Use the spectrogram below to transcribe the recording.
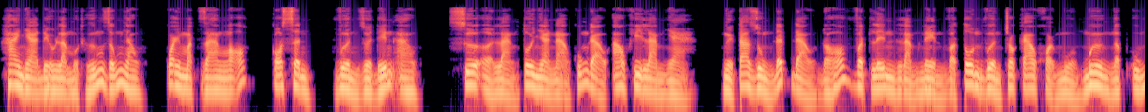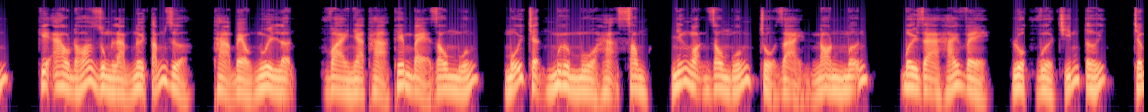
Hai nhà đều là một hướng giống nhau, quay mặt ra ngõ, có sân, vườn rồi đến ao. Xưa ở làng tôi nhà nào cũng đào ao khi làm nhà. Người ta dùng đất đào đó vật lên làm nền và tôn vườn cho cao khỏi mùa mưa ngập úng. Cái ao đó dùng làm nơi tắm rửa, thả bèo nuôi lợn, vài nhà thả thêm bẻ rau muống. Mỗi trận mưa mùa hạ xong, những ngọn rau muống trổ dài non mỡn, bơi ra hái về, luộc vừa chín tới, chấm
